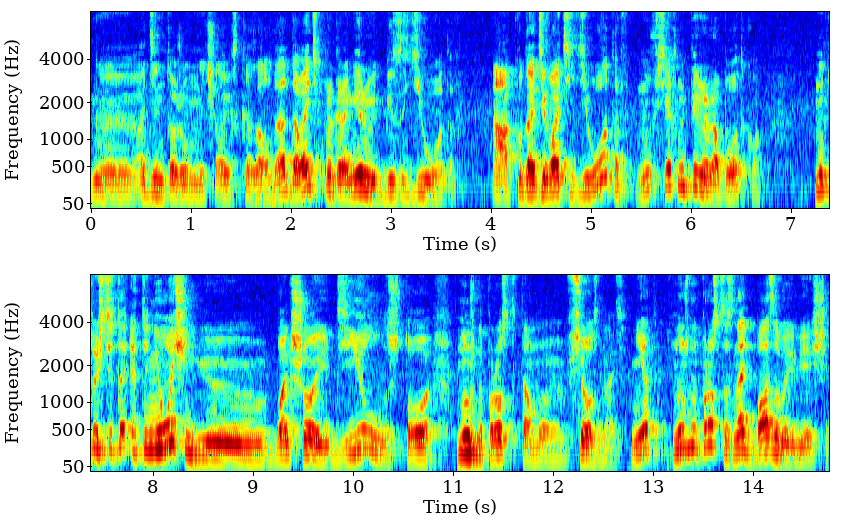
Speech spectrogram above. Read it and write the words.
э, один тоже умный человек сказал, да, давайте программировать без идиотов. А, куда девать идиотов? Ну, всех на переработку. Ну, то есть это, это не очень э, большой дел, что нужно просто там все знать. Нет, нужно просто знать базовые вещи.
